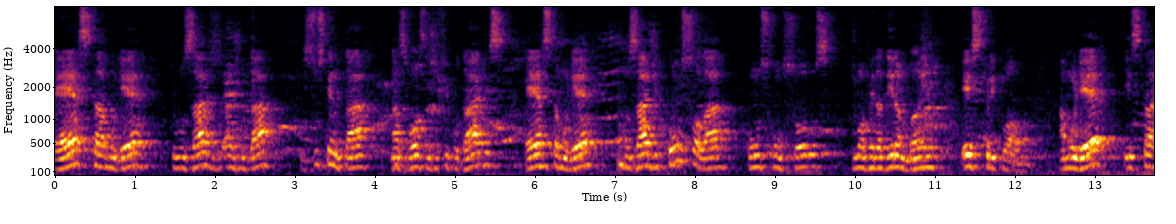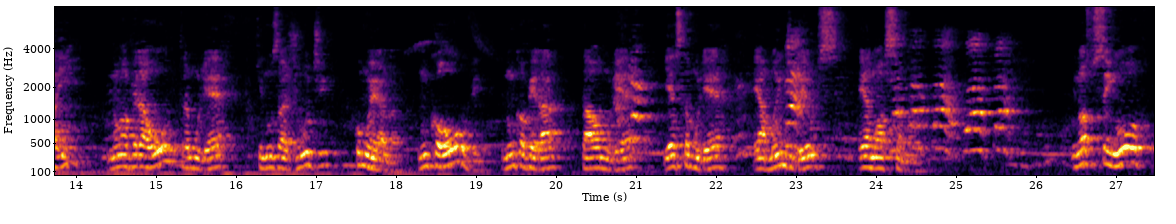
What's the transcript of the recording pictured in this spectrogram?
É esta a mulher que vos há de ajudar e sustentar nas vossas dificuldades, é esta mulher que vos há de consolar com os consolos de uma verdadeira mãe espiritual. A mulher está aí, não haverá outra mulher que nos ajude como ela. Nunca houve, nunca haverá tal mulher, e esta mulher é a mãe de Deus, é a nossa mãe. E nosso Senhor,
